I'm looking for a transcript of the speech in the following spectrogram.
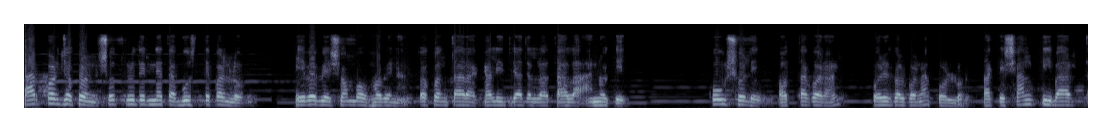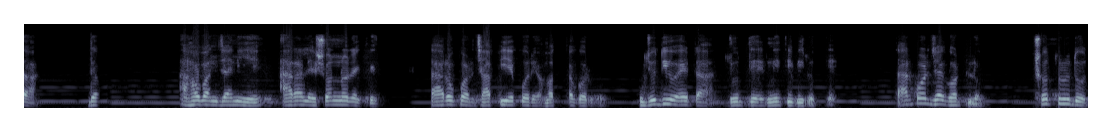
তারপর যখন শত্রুদের নেতা বুঝতে পারল, এভাবে সম্ভব হবে না, তখন তারা খালিদ রাদিল্লাহ তাআলা আনহকে কৌশলে হত্যা করার পরিকল্পনা করল। তাকে শান্তি বার্তা আহ্বান জানিয়ে আড়ালে সৈন্য রেখে তার উপর ঝাঁপিয়ে পড়ে হত্যা করব। যদিও এটা যুদ্ধের নীতি বিরুদ্ধে তারপর যা ঘটল, শত্রুদূত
